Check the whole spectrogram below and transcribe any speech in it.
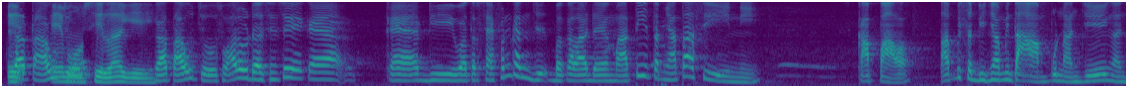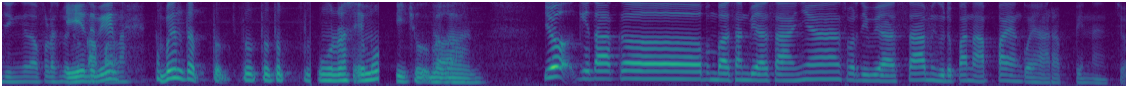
Nggak tahu, Cuk. emosi lagi. Nggak tahu cuy soalnya udah sensei kayak kayak di Water Seven kan bakal ada yang mati ternyata si ini kapal. Tapi sedihnya minta ampun anjing. Anjing flashback iya tapi kan lah. tapi kan tetep tetep nguras emosi cuk bakalan. Yuk kita ke pembahasan biasanya. Seperti biasa minggu depan apa yang gue harapin aja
